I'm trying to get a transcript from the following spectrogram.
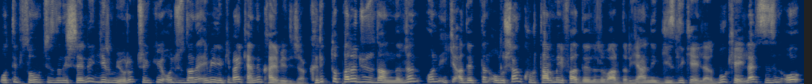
o tip soğuk cüzdan işlerine girmiyorum. Çünkü o cüzdanı eminim ki ben kendim kaybedeceğim. Kripto para cüzdanların 12 adetten oluşan kurtarma ifadeleri vardır. Yani gizli keyler. Bu keyler sizin o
